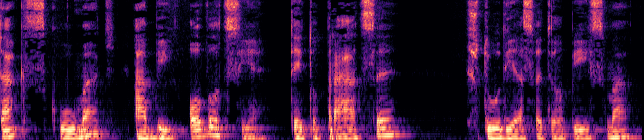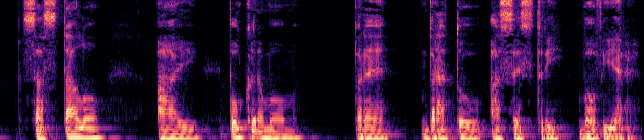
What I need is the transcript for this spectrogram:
tak skúmať, aby ovocie tejto práce, štúdia svätého písma, sa stalo aj pokrmom pre bratov a sestry vo viere.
